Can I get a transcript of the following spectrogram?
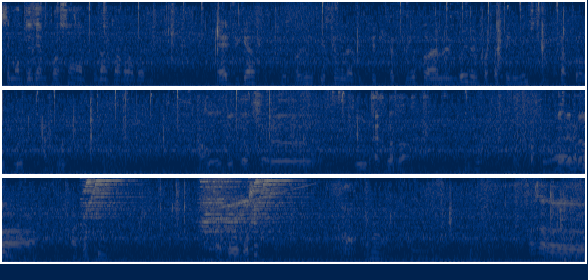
C'est mon deuxième poisson en plus d'un quart d'heure de. Et du gaz? Je vais te poser une question là vite fait. Tu tapes toujours sur la même bruit même quand t'as fait Linux ou tu tapes sur le bruit à gauche? Non? De quoi Sur le. Ah, c'est où le bazar Je là-bas à Cancun. T'as quoi branché Ah non. Ah euh.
